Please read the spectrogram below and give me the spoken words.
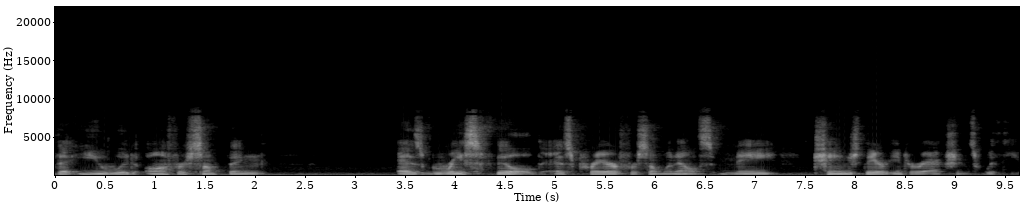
that you would offer something as grace filled as prayer for someone else may change their interactions with you.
